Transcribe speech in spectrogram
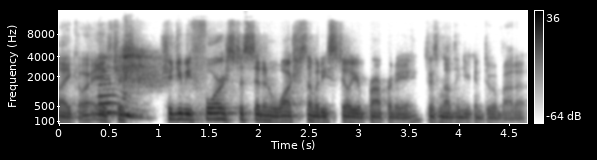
Like, it's just should you be forced to sit and watch somebody steal your property? There's nothing you can do about it.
